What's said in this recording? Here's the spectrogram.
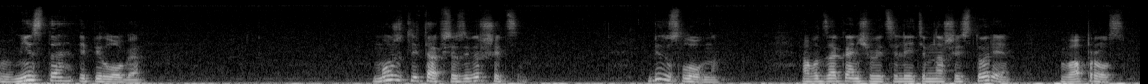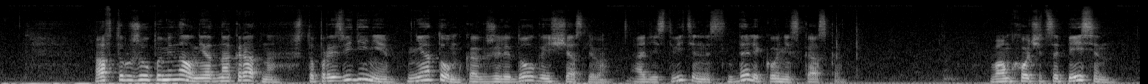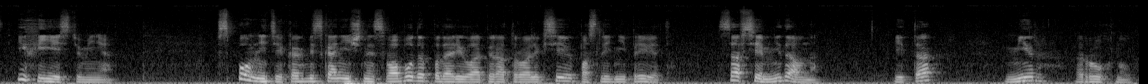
Вместо эпилога. Может ли так все завершиться? Безусловно. А вот заканчивается ли этим наша история? Вопрос. Автор уже упоминал неоднократно, что произведение не о том, как жили долго и счастливо, а действительность далеко не сказка. Вам хочется песен? Их есть у меня. Вспомните, как бесконечная свобода подарила оператору Алексею последний привет совсем недавно. Итак, мир рухнул.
